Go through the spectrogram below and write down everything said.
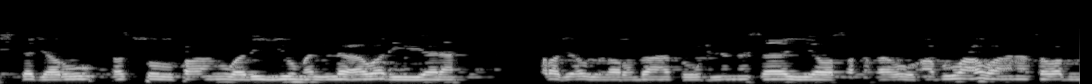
اشتجروا فالسلطان ولي من لا ولي له. رجعه الأربعة إلى النسائي وصححه أبو عوانة وابن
